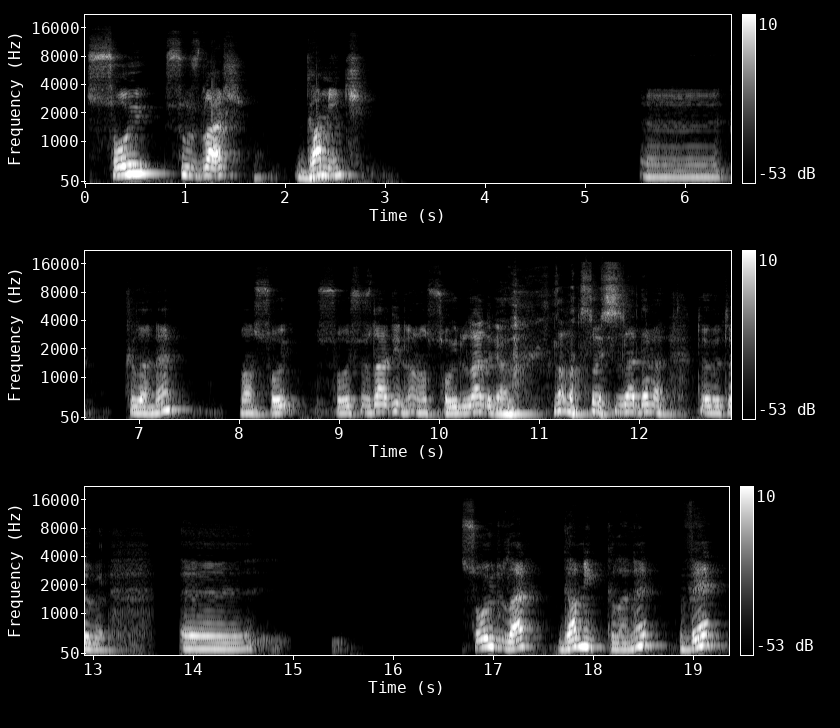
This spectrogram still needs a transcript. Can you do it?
Soysuzlar Gaming e, klanı lan soy soysuzlar değil lan o soylulardı galiba. lan soysuzlar deme. Tövbe tövbe. Ee, soylular Gaming klanı ve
